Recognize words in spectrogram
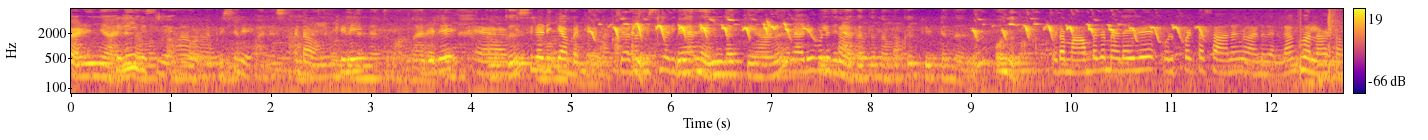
കഴിഞ്ഞാൽ നമുക്ക് അങ്ങോട്ട് പിന്നെ പല സാധനങ്ങളും ഇതിനകത്ത് വാങ്ങാനായിട്ട് നമുക്ക് വിസിലടിക്കാൻ പറ്റും. വേറെ എന്തൊക്കെയാണ് ഇതിനകത്ത് നമുക്ക് കിട്ടുന്നതെന്ന് ഒന്ന് നോക്കാം. ഇവിടെ മാമ്പഴമേളയിൽ ഉൾപ്പെട്ട സാധനങ്ങളാണ് ഇതെല്ലാം. നല്ല കേട്ടോ.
